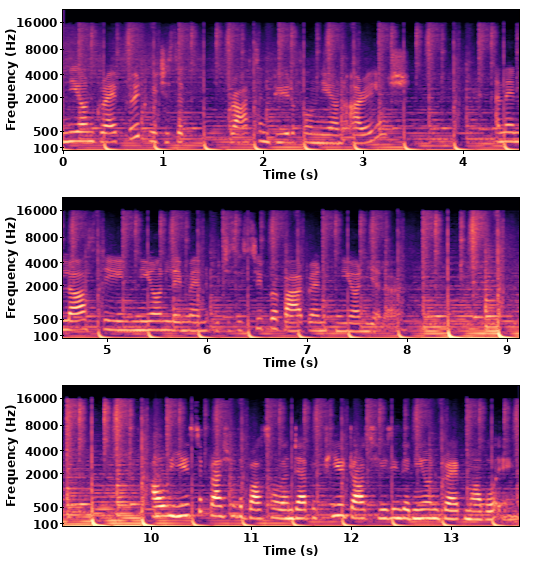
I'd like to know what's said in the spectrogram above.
Neon Grapefruit, which is a bright and beautiful neon orange. And then lastly, Neon Lemon, which is a super vibrant neon yellow. I will use the brush with the bottle and dab a few dots using the Neon Grape Marble ink.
